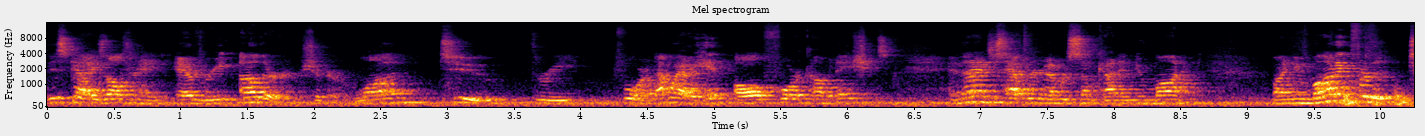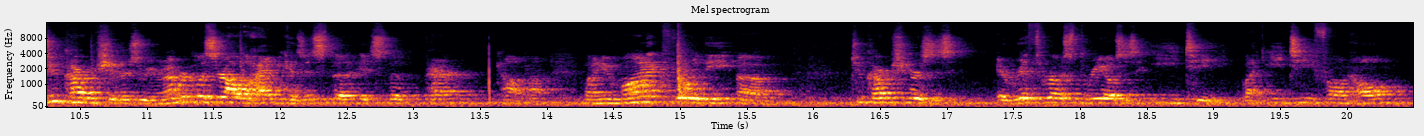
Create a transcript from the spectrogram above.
This guy is alternating every other sugar. One, two, three, four. That way I hit all four combinations. And then I just have to remember some kind of mnemonic. My mnemonic for the two carbon sugars, we remember glyceraldehyde because it's the, it's the parent compound. My mnemonic for the um, two carbon sugars is erythrose, threose is ET, like ET phone home.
